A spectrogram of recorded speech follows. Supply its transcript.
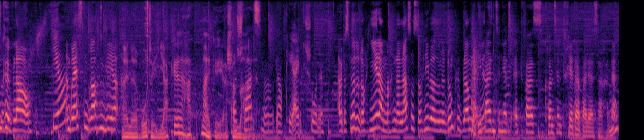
dunkelblau. Hier. Am besten brauchen wir. Eine rote Jacke hat Maike ja schon Aus mal. schwarz? Na, Ja, okay, eigentlich schon. Ne? Aber das würde doch jeder machen. Dann lass uns doch lieber so eine dunkelblau mit Die beiden sind jetzt etwas konzentrierter bei der Sache, ne?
